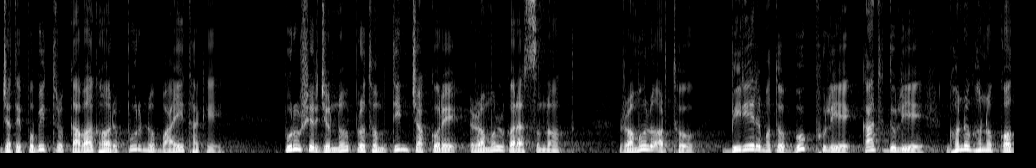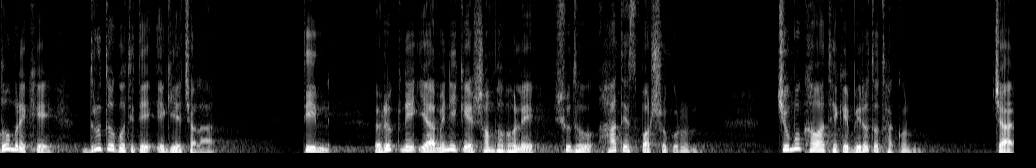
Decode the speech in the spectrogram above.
যাতে পবিত্র কাবাঘর পূর্ণ বায়ে থাকে। পুরুষের জন্য প্রথম তিন চক্করে রমল করা সুন্নত। রমল অর্থ বীরের মতো বুক ফুলিয়ে কাঁধ দুলিয়ে ঘন ঘন কদম রেখে দ্রুত গতিতে এগিয়ে চলা। তিন, রুকনে ইয়ামিনীকে সম্ভব হলে শুধু হাতে স্পর্শ করুন। চুমু খাওয়া থেকে বিরত থাকুন। চার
